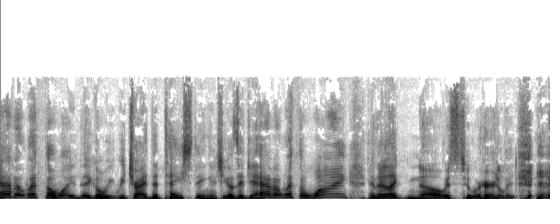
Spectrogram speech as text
have it with the?" wi-" They go, "We, we tried the tasting," and she goes, "Did you have it with the wine?" And they're like, "No, it's too early." I'm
